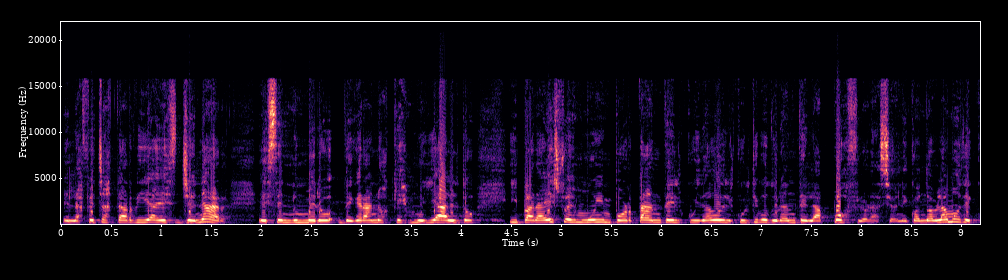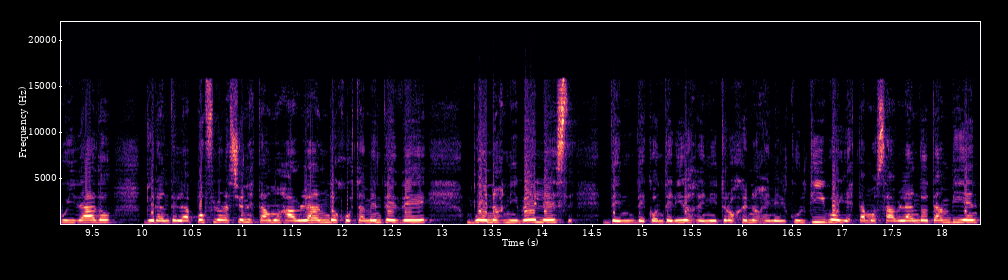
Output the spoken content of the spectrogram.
en las fechas tardías es llenar ese número de granos que es muy alto y para eso es muy importante el cuidado del cultivo durante la posfloración. Y cuando hablamos de cuidado durante la posfloración estamos hablando justamente de buenos niveles de, contenidos de nitrógenos en el cultivo y estamos hablando también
